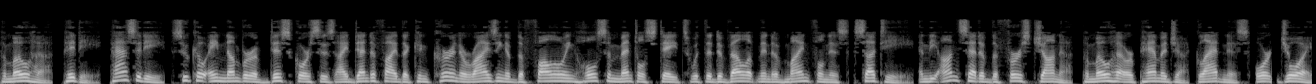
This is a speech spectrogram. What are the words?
Pamojja, Piti, Passaddhi, Sukha A number of discourses identify the concurrent arising of the following wholesome mental states with the development of mindfulness sati and the onset of the first jhana, Pamojja or Pamujja gladness or joy,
